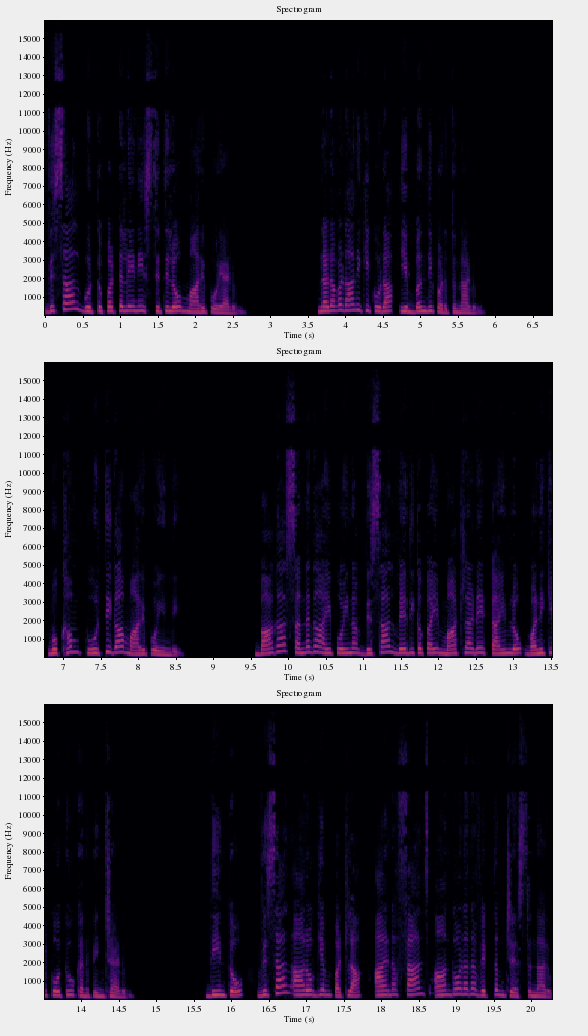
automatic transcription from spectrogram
విశాల్ గుర్తుపట్టలేని స్థితిలో మారిపోయాడు. నడవడానికి కూడా ఇబ్బంది పడుతున్నాడు. ముఖం పూర్తిగా మారిపోయింది. బాగా సన్నగా అయిపోయిన విశాల్ వేదికపై మాట్లాడే టైంలో వణికిపోతూ కనిపించాడు. దీంతో విశాల్ ఆరోగ్యం పట్ల ఆయన ఫ్యాన్స్ ఆందోళన వ్యక్తం చేస్తున్నారు.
